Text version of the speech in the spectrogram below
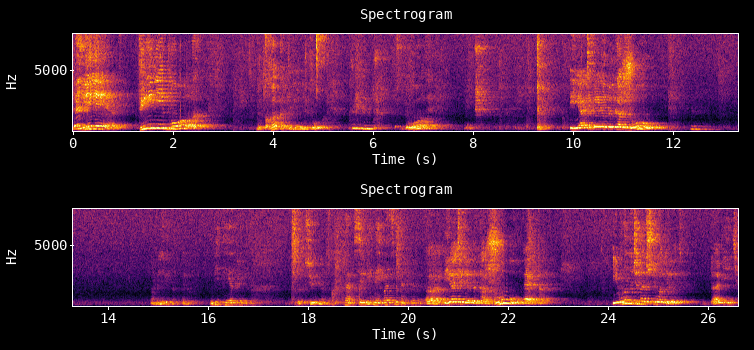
Нет, ты не Бог. Ну как это я не Бог? Бог. И я тебе это докажу. А мне видно? Видно, я провидела. Да, все видно? Да, все видно, и вас видно. А, я тебе докажу это. И он начинает что делать? Давить.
